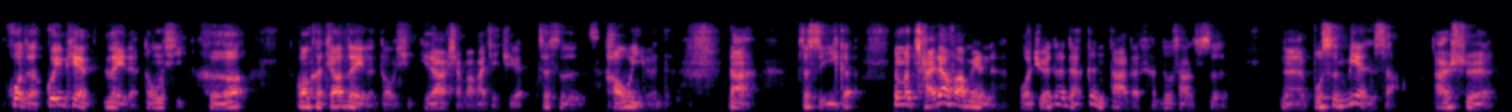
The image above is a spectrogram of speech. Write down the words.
或者硅片类的东西和光刻胶类的东西，一定要想办法解决，这是毫无疑问的。那这是一个。那么材料方面呢，我觉得呢，更大的程度上是，呃，不是面上。而是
